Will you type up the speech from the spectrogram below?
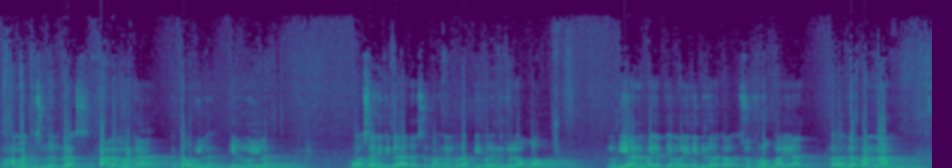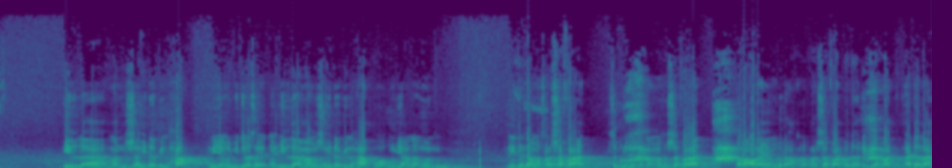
Muhammad 19. Fa'lam maka ketahuilah, ilmuilah bahwasanya tidak ada sembahan yang berhak diibadahi kecuali Allah. Kemudian ayat yang lainnya juga Al-Zukhruf ayat uh, 86. Illa man syahida bil haq. Ini yang lebih jelas ayatnya. Illa man syahida bil haq wa hum ya'lamun. Ini tentang masalah syafaat. Sebelumnya tentang masalah syafaat, orang-orang yang berhak mendapatkan syafaat pada hari kiamat adalah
